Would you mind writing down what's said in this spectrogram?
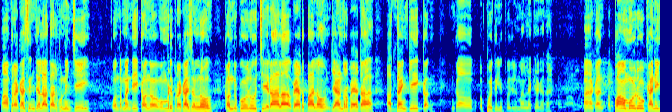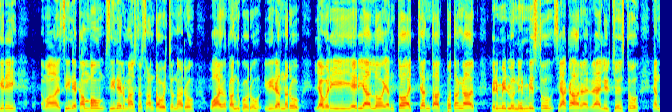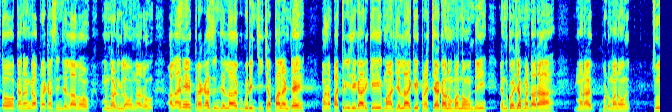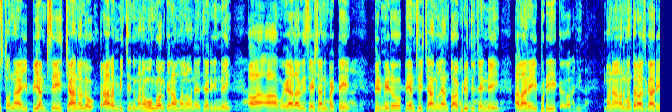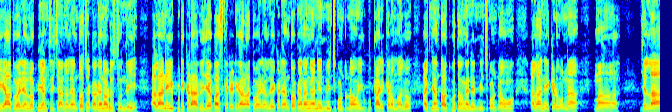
మా ప్రకాశం జిల్లా తరఫు నుంచి కొంతమంది కందు ఉమ్మడి ప్రకాశంలో కందుకూరు చీరాల వేటపాలెం జాండ్రపేట అద్దంకి క- ఇంకా పొదిలి పొదిలి మన లెక్కే కదా. పామూరు కనిగిరి మా సీనియర్ ఖమ్మం సీనియర్ మాస్టర్స్ అంతా వచ్చున్నారు. వా కందుకూరు వీరందరూ ఎవరి ఏరియాలో ఎంతో అత్యంత అద్భుతంగా పిరమిడ్లు నిర్మిస్తూ శాఖాహార ర్యాలీలు చేస్తూ ఎంతో ఘనంగా ప్రకాశం జిల్లాలో ముందడుగులో ఉన్నారు. అలానే ప్రకాశం జిల్లా గురించి చెప్పాలంటే మన పత్రిజీ గారికి మా జిల్లాకి ప్రత్యేక అనుబంధం ఉంది. ఎందుకో చెప్పమంటారా? మన ఇప్పుడు మనం చూస్తున్న ఈ పిఎంసి ఛానల్ ప్రారంభించింది మన ఒంగోలు గ్రామంలోనే జరిగింది. ఆ వేళ విశేషాన్ని బట్టి పిరమిడ్ పిఎంసి ఛానల్ ఎంతో అభివృద్ధి చెంది అలానే ఇప్పుడు మన హనుమంతరాజు గారి ఆధ్వర్యంలో పిఎంసి ఛానల్ ఎంతో చక్కగా నడుస్తుంది. అలానే ఇప్పుడు ఇక్కడ విజయభాస్కర్ రెడ్డి గారి ఆధ్వర్యంలో ఇక్కడ ఎంతో ఘనంగా నిర్మించుకుంటున్నాము. ఈ కార్యక్రమాలు అత్యంత అద్భుతంగా నిర్మించుకుంటున్నాము. అలానే ఇక్కడ ఉన్న మా జిల్లా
